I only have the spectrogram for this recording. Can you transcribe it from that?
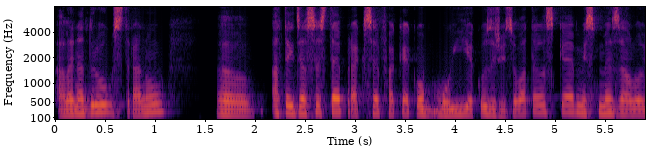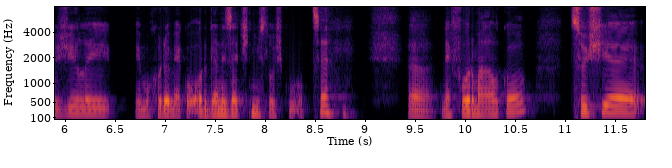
Ale na druhou stranu, eh, a teď zase z té praxe fakt jako mojí jako zřizovatelské, my jsme založili mimochodem jako organizační složku obce, eh, neformálko, což je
